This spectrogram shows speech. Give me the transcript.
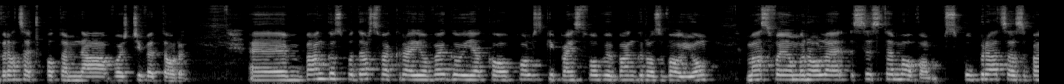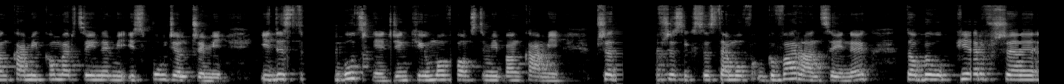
wracać potem na właściwe tory. E, Bank Gospodarstwa Krajowego jako Polski Państwowy Bank Rozwoju ma swoją rolę systemową. Współpraca z bankami komercyjnymi i spółdzielczymi i dystrybucyjnie dzięki umowom z tymi bankami przed wszystkich systemów gwarancyjnych. To był pierwszy,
